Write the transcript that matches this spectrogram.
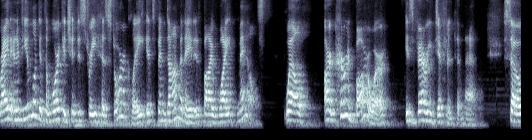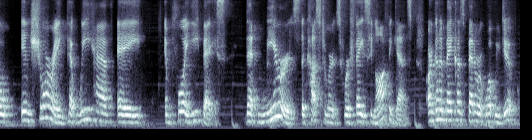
right? And if you look at the mortgage industry historically, it's been dominated by white males. Well, our current borrower is very different than that. So ensuring that we have a employee base that mirrors the customers we're facing off against are going to make us better at what we do.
